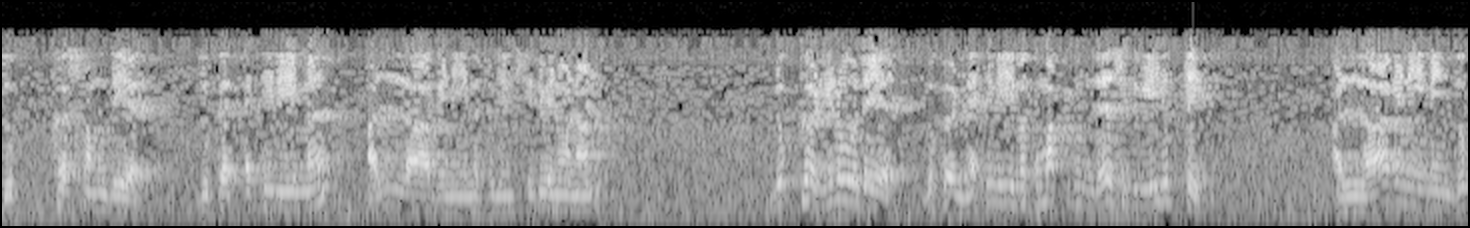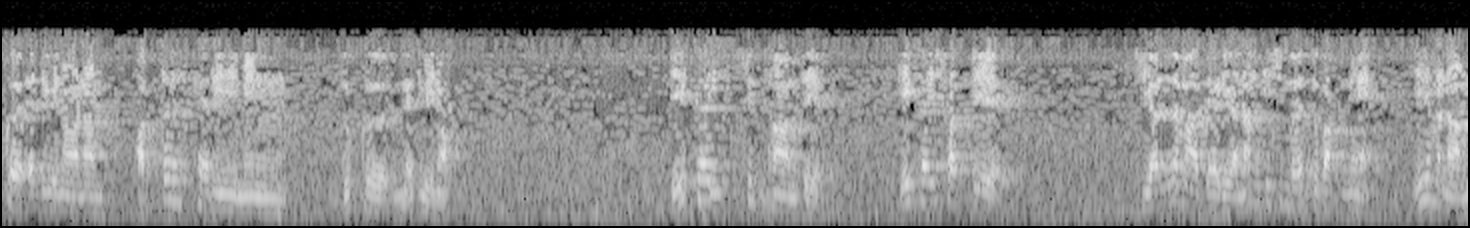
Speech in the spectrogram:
දුක්ඛ සමුදය. දුක ඇතිවීම අල්ලා ගැනීම තුළින් සිදුවෙනවා නම් දුක්ඛ නිරෝධය දුක නැතිවීම කුමක්ද සිදුවිය යුත්තේ? අල්ලා ගැනීමෙන් දුක ඇති වෙනවා නම් අත්හැරීමෙන් දුක නැති වෙනවා. ඒකයි සිද්ධාන්තය. ඒකයි සත්‍යය. සියල්ලම අතහැරියා නම් කිසිම දුකක් නැහැ. එහෙමනම්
